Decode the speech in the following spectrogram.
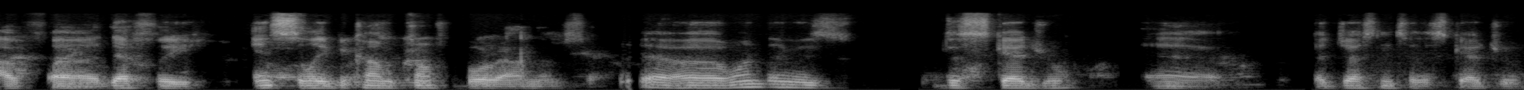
I've uh, definitely instantly become comfortable around them. So yeah, uh, one thing is the schedule. Uh, adjusting to the schedule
